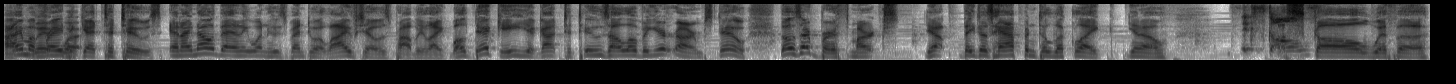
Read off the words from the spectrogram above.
Uh, I'm wait, afraid to get tattoos. And I know that anyone who's been to a live show is probably like, well, Dickie, you got tattoos all over your arms too. Those are birthmarks. Yep. They just happen to look like, you know, Six a skull with a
